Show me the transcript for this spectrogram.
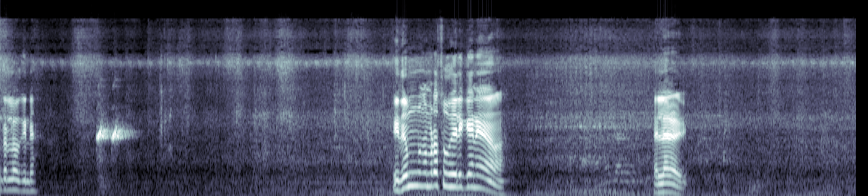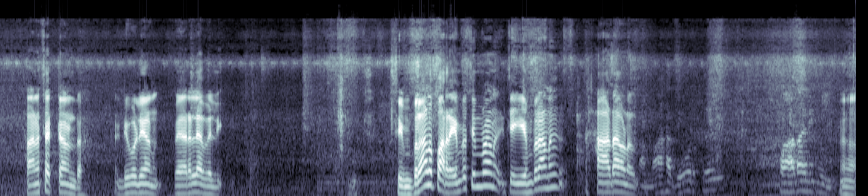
ഇന്റർലോക്കിന്റെ ഇതും നമ്മുടെ സുഹേലിക്ക് തന്നെയാണ്. എല്ലാ വഴി സാധനം സെറ്റാണ് കേട്ടോ അടിപൊളിയാണ്. വേറെ ലെവലിൽ സിമ്പിളാണ് പറയുമ്പോൾ സിമ്പിളാണ് ചെയ്യുമ്പോഴാണ് ഹാർഡാവണത് ആ.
